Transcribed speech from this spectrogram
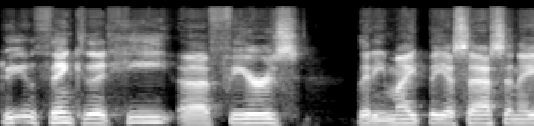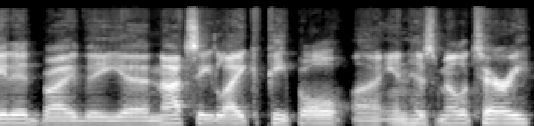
Do you think that he uh, fears that he might be assassinated by the uh, Nazi like people uh, in his military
